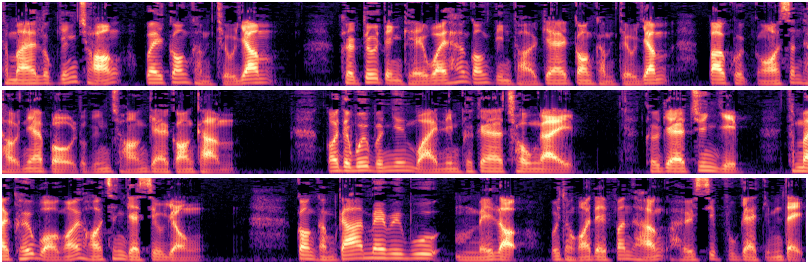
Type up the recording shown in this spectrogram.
同埋錄影廠為鋼琴調音。佢都定期為香港電台嘅鋼琴調音，包括我身後呢一部錄影廠嘅鋼琴。我哋會永遠懷念佢嘅造詣、佢嘅專業同埋佢和蔼可親嘅笑容。钢琴家 Mary Wu 吴美乐会同我哋分享许师傅嘅点滴。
